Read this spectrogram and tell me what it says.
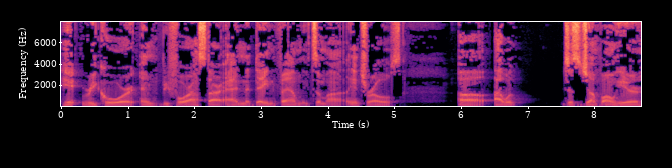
hit record and before I start adding the Dayton family to my intros, uh, I would just jump on here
